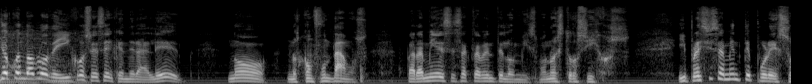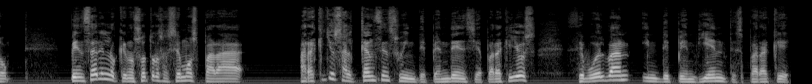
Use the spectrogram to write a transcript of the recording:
Yo cuando hablo de hijos es en general, ¿eh? No nos confundamos. Para mí es exactamente lo mismo, nuestros hijos. Y precisamente por eso, pensar en lo que nosotros hacemos para para que ellos alcancen su independencia, para que ellos se vuelvan independientes, para que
